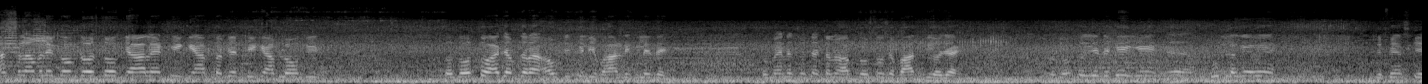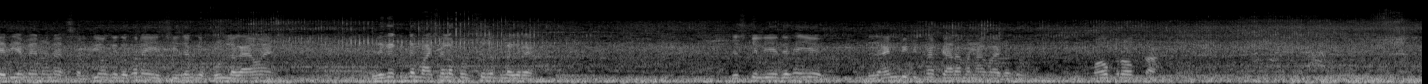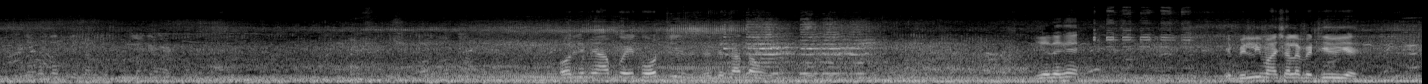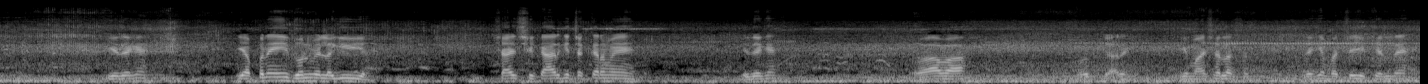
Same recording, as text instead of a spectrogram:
वालेकुम दोस्तों, क्या हाल है? ठीक है आप? तबीयत ठीक है आप लोगों की? तो दोस्तों, आज हम ज़रा आउटिंग के लिए बाहर निकले थे। तो मैंने सोचा, चलो आप दोस्तों से बात भी हो जाए। तो दोस्तों, ये देखें, ये फूल लगे हुए हैं। डिफेंस के एरिया में इन्होंने सर्दियों के, देखो ना, ये सीज़न के फूल लगाए हुए हैं। देखें, कितने माशाल्लाह खूबसूरत लग रहे हैं। जिसके लिए देखें, ये डिज़ाइन भी कितना प्यारा बना हुआ है, देखो। मऊ क्रॉप का ज़बरदस्त किस्म के फूल लगे हुए और ये मैं आपको एक और चीज़ दिखाता हूँ। ये देखें, ये बिल्ली माशाल्लाह बैठी हुई है। ये देखें, ये अपने ही धुन में लगी हुई है। शायद शिकार के चक्कर में ये देखें, वाह वाह। बहुत प्यारे ये माशाल्लाह सर देखें बच्चे ये खेल रहे हैं।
